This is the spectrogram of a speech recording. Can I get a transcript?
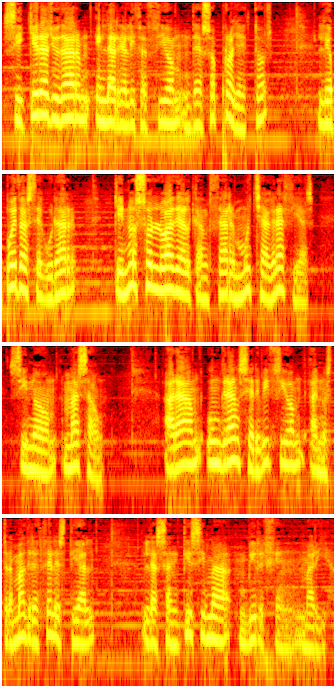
Si quiere ayudar en la realización de esos proyectos, le puedo asegurar que no sólo ha de alcanzar muchas gracias, sino más aún, hará un gran servicio a nuestra Madre Celestial, la Santísima Virgen María.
